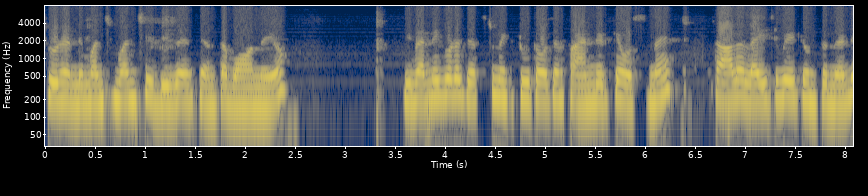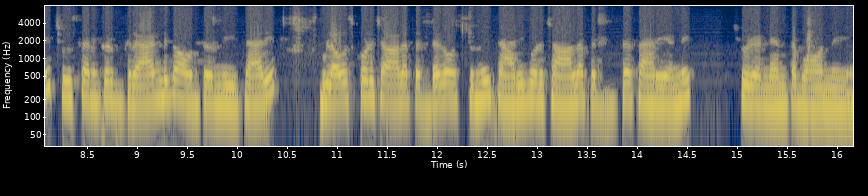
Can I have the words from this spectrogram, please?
చూడండి మంచి మంచి డిజైన్స్ ఎంత బాగున్నాయో. ఇవన్నీ కూడా జస్ట్ మీకు టూ థౌజండ్ ఫైవ్ హండ్రెడ్కే వస్తున్నాయి. చాలా లైట్ వెయిట్ ఉంటుందండి. చూసానికి కూడా గ్రాండ్గా ఉంటుంది ఈ శారీ బ్లౌజ్ కూడా చాలా పెద్దగా వస్తుంది. శారీ కూడా చాలా పెద్ద శారీ అండి. చూడండి ఎంత బాగున్నాయో.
